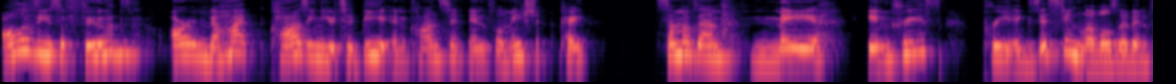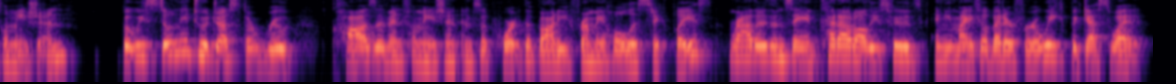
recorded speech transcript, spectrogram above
all of these foods are not causing you to be in constant inflammation, okay? Some of them may increase pre existing levels of inflammation, but we still need to address the root cause of inflammation and support the body from a holistic place rather than saying, cut out all these foods and you might feel better for a week. But guess what?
